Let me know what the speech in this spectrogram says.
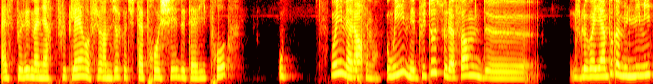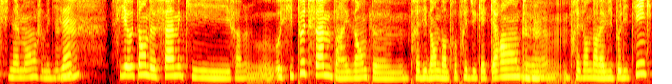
à se poser de manière plus claire au fur et à mesure que tu t'approchais de ta vie pro? Oui mais alors forcément. oui mais plutôt sous la forme de je le voyais un peu comme une limite finalement je me disais mm-hmm. S'il y a autant de femmes qui, enfin, aussi peu de femmes, par exemple, euh, présidentes d'entreprises du CAC 40, mhm. euh, présentes dans la vie politique,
